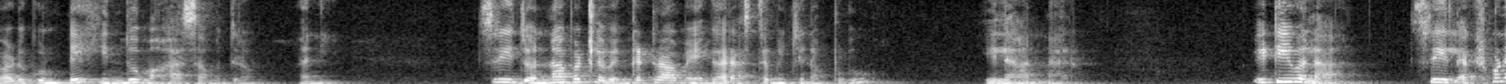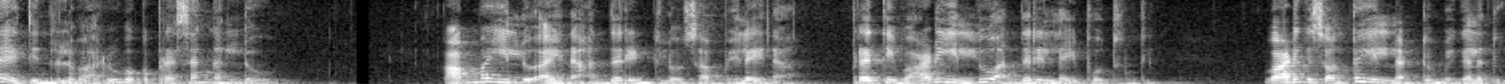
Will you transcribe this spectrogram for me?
పడుకుంటే హిందూ మహాసముద్రం అని. శ్రీ జొన్నాభట్ల వెంకట్రామయ్య గారు అస్తమించినప్పుడు ఇలా అన్నారు. ఇటీవల శ్రీ లక్ష్మణ యతీంద్రుల వారు ఒక ప్రసంగంలో అమ్మ ఇల్లు అయిన అందరింటిలో సభ్యులైన ప్రతి వాడి ఇల్లు అందరిల్లైపోతుంది వాడికి సొంత ఇల్లంటూ మిగలదు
